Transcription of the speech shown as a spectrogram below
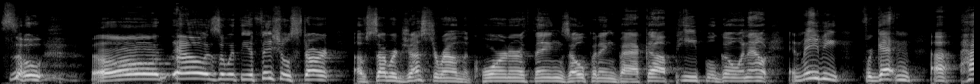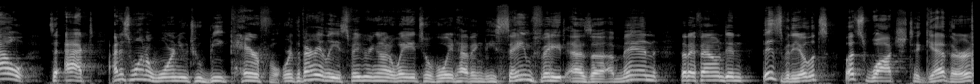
So, oh no. So, with the official start of summer just around the corner, things opening back up, people going out, and maybe forgetting uh, how to act, I just want to warn you to be careful, or at the very least, figuring out a way to avoid having the same fate as a, a man that I found in this video. Let's let's watch together.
